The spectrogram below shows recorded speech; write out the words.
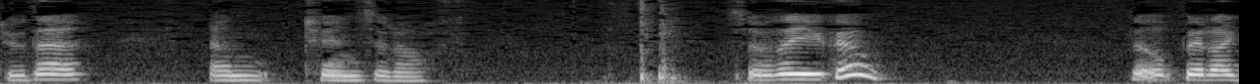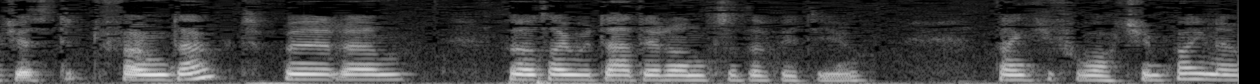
do that and turns it off. So there you go. Little bit I just found out, but um, thought I would add it onto the video. Thank you for watching. Bye now.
